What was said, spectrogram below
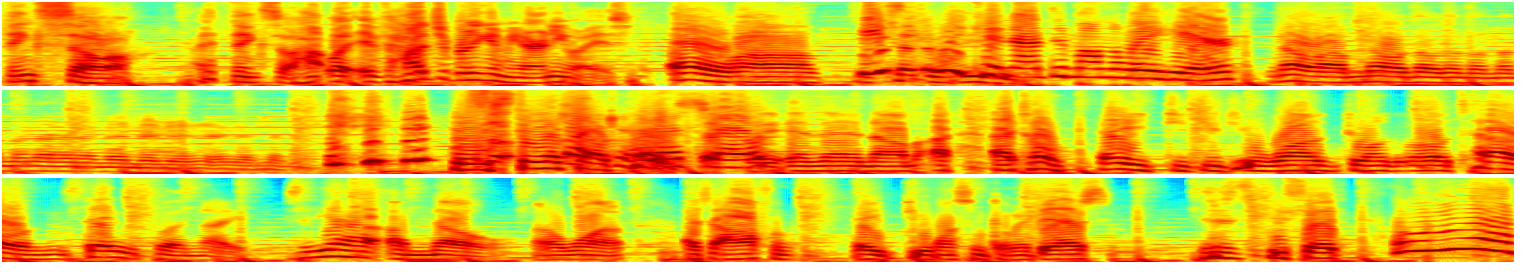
think so. I think so. How, if, how'd you bring him here, anyways? Oh, um... Basically kidnapped him on the way here. No, um, no, no, no, no, no, no, no, no, no, no, no, no, no, no. He was So- still at our place, actually, and then um, I, I told him, hey, do, do, do you want do you want to go to a hotel and stay for the night? He said, yeah, um, no, I don't want. I said, I offered him, hey, do you want some gummy bears? He said, oh yeah,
